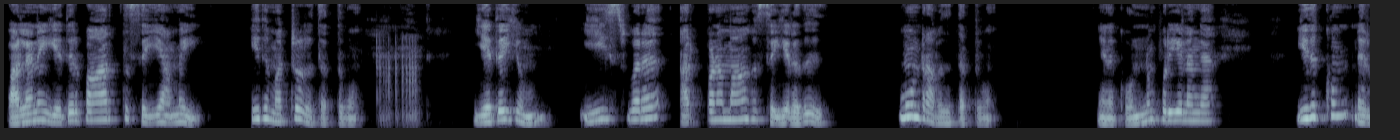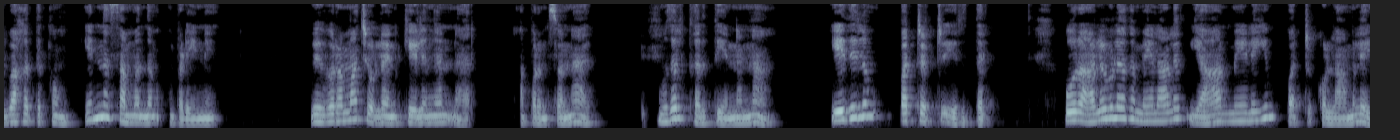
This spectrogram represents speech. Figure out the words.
பலனை எதிர்பார்த்து செய்யாமை இது மற்றொரு தத்துவம். எதையும் ஈஸ்வர அர்ப்பணமாக செய்கிறது மூன்றாவது தத்துவம். எனக்கு ஒன்றும் புரியலைங்க. இதுக்கும் நிர்வாகத்துக்கும் என்ன சம்பந்தம் அப்படின்னு விவரமாக சொல்றேன் கேளுங்கன்னார். அப்புறம் சொன்னார் முதல் கருத்து என்னன்னா எதிலும் பற்றற்று இருத்தல். ஒரு அலுவலக மேலாளர் யார் மேலேயும் பற்று கொள்ளாமலே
